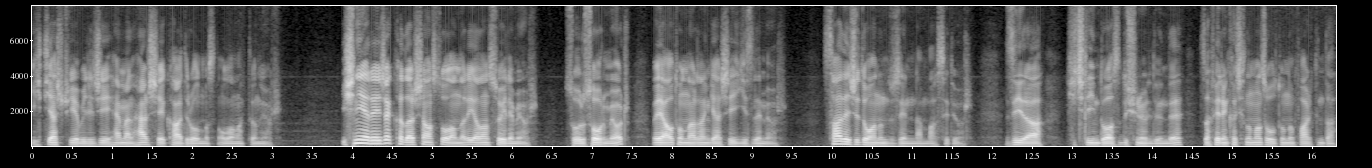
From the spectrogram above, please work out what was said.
ihtiyaç duyabileceği hemen her şeye kadir olmasına olanak tanıyor. İşine yarayacak kadar şanslı olanlara yalan söylemiyor, soru sormuyor veyahut onlardan gerçeği gizlemiyor. Sadece doğanın düzeninden bahsediyor. Zira hiçliğin doğası düşünüldüğünde zaferin kaçınılmaz olduğunun farkında.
